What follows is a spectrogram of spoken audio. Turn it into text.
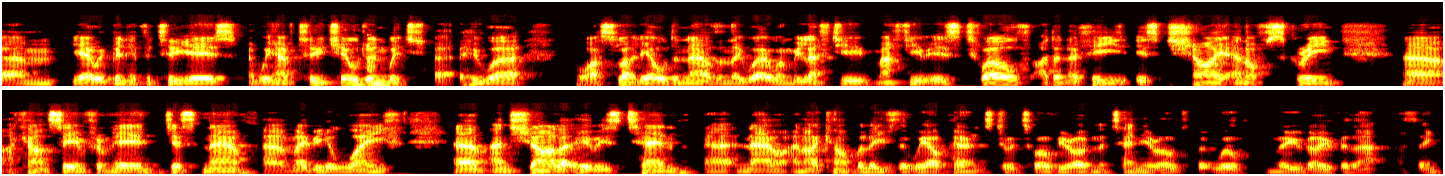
um, yeah, we've been here for two years, and we have two children, which uh, who were are slightly older now than they were when we left you. Matthew is 12. I don't know if he is shy and off screen. Uh, I can't see him from here just now. Uh, maybe he'll wave. Um, and Charlotte, who is 10 uh, now, and I can't believe that we are parents to a 12 year old and a 10 year old, but we'll move over that, I think.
